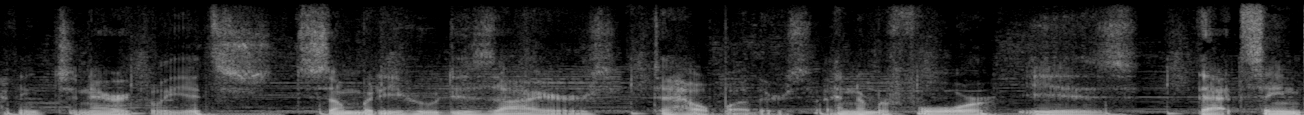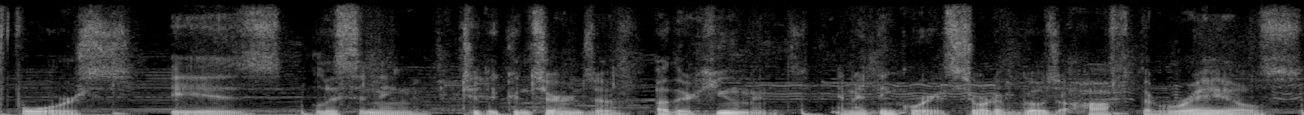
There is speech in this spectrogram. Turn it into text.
I think generically it's somebody who desires to help others. And number four is that same force is listening to the concerns of other humans. And I think where it sort of goes off the rails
